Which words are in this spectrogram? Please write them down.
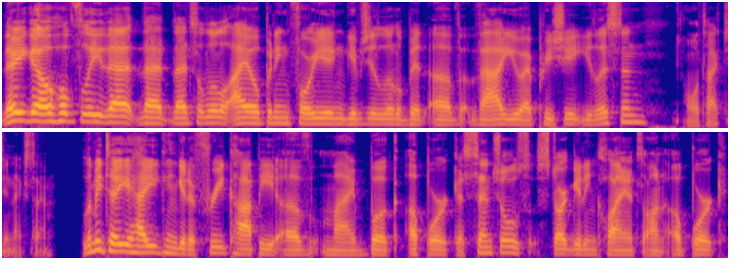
there you go. Hopefully that that that's a little eye opening for you and gives you a little bit of value. I appreciate you listening. We'll talk to you next time. Let me tell you how you can get a free copy of my book, Upwork Essentials. Start getting clients on Upwork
